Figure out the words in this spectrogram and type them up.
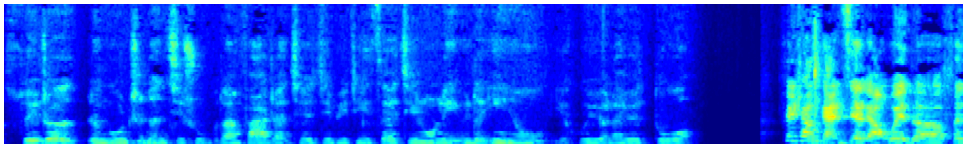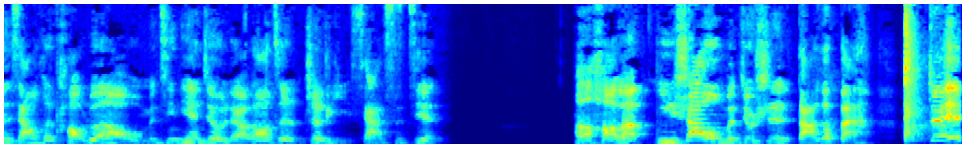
随着人工智能技术不断发展，ChatGPT 在金融领域的应用也会越来越多。非常感谢两位的分享和讨论啊！我们今天就聊到这这里，下次见。嗯，好了，以上我们就是打个板，对。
